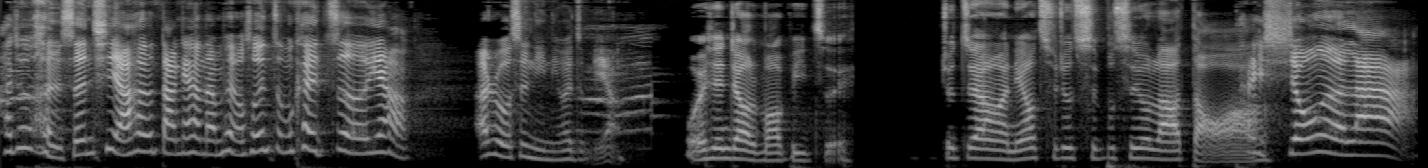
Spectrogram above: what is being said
她就很生气啊，她就打给她男朋友说你怎么可以这样啊？如果是你，你会怎么样？我会先叫我的猫闭嘴，就这样啊，你要吃就吃，不吃就拉倒啊，太凶了啦！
